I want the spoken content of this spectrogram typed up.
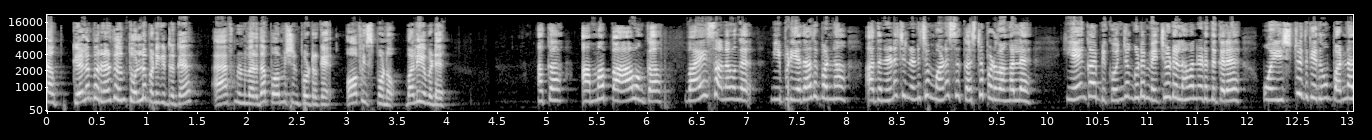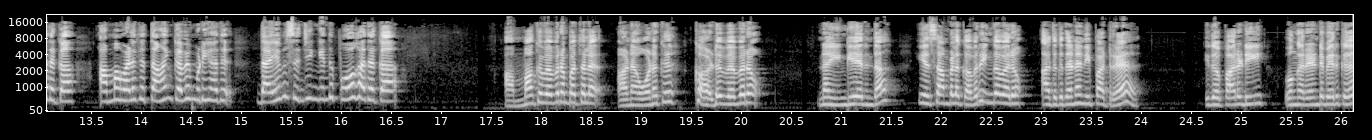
நான் கிளம்புறது தொல்லை பண்ணிக்கிட்டு இருக்கேன். ஆஃப்டர்நூன் வரதா பெர்மிஷன் போட்டிருக்கேன். ஆபீஸ் போகணும். வழிய விடு. அக்கா அம்மா பாவம்க்கா வயசானவங்க. நீ இப்படி ஏதாவது பண்ணா அதை நினைச்சு நினைச்சு மனசு கஷ்டப்படுவாங்கல்ல. ஏன்க்கா இப்படி கொஞ்சம் கூட மெச்சூர்ட் இல்லாம நடந்துக்கிற? உன் இஷ்டத்துக்கு எதுவும் பண்ணாதக்கா. அம்மா வளர்த்து தாங்கிக்கவே முடியாது. தயவு செஞ்சு இங்க இருந்து போகாதக்கா. அம்மாக்கு விவரம் பத்தல. ஆனா உனக்கு கடு விவரம். நான் இங்கே இருந்தா என் சம்பள கவர் இங்க வரும். அதுக்கு தானே நீ பாட்டுற? இதோ பாருடி உங்க ரெண்டு பேருக்கு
